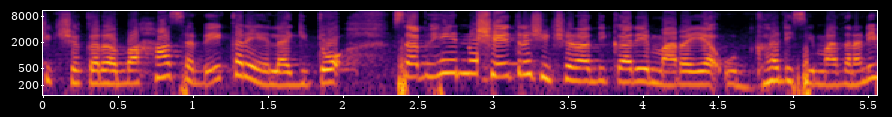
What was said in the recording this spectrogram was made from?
ಶಿಕ್ಷಕರ ಮಹಾಸಭೆ ಕರೆಯಲಾಗಿತ್ತು. ಸಭೆಯನ್ನು ಕ್ಷೇತ್ರ ಶಿಕ್ಷಣಾಧಿಕಾರಿ ಮಾರಯ್ಯ ಉದ್ಘಾಟಿಸಿ ಮಾತನಾಡಿ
